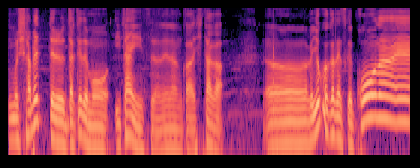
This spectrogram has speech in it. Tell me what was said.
もう喋ってるだけでも痛いんですよね、なんか、舌が。うーん、なんかよくわかんないですけど、口内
